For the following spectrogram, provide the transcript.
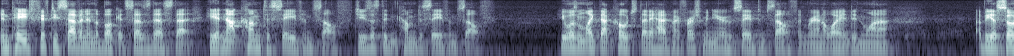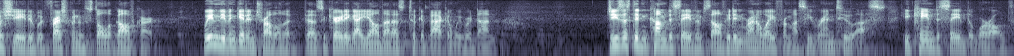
In page 57 in the book, it says this that he had not come to save himself. Jesus didn't come to save himself. He wasn't like that coach that I had my freshman year who saved himself and ran away and didn't want to be associated with freshmen who stole a golf cart. We didn't even get in trouble. The, the security guy yelled at us, took it back, and we were done. Jesus didn't come to save himself. He didn't run away from us. He ran to us. He came to save the world.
